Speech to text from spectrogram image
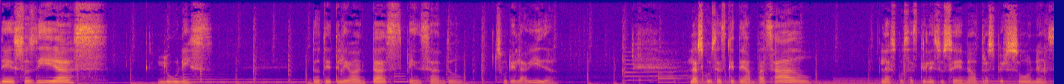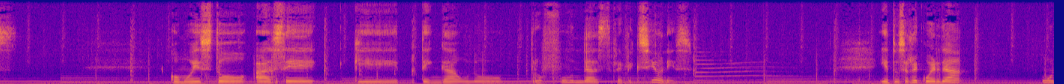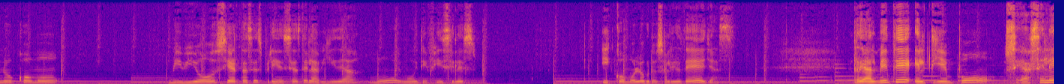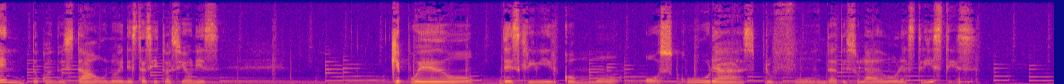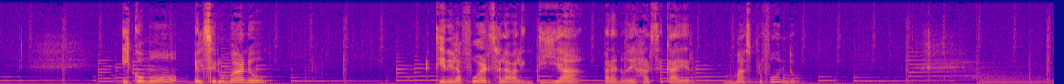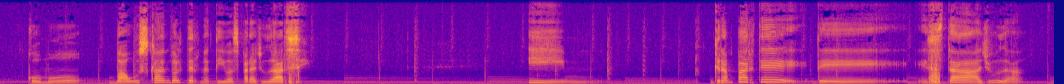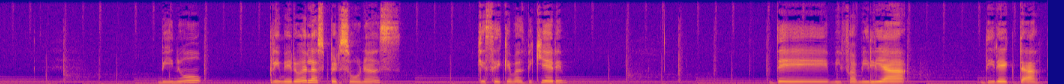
de esos días lunes donde te levantas pensando sobre la vida, las cosas que te han pasado, las cosas que le suceden a otras personas, cómo esto hace que tenga uno profundas reflexiones. Y entonces recuerda uno cómo vivió ciertas experiencias de la vida muy, muy difíciles y cómo logró salir de ellas. Realmente el tiempo se hace lento cuando está uno en estas situaciones que puedo describir como oscuras, profundas, desoladoras, tristes. Y como el ser humano tiene la fuerza, la valentía para no dejarse caer más profundo. Cómo va buscando alternativas para ayudarse. Y gran parte de esta ayuda vino primero de las personas que sé que más me quieren, de mi familia directa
